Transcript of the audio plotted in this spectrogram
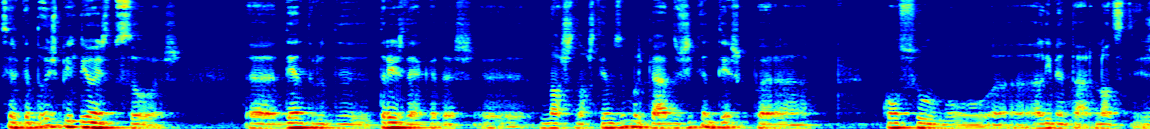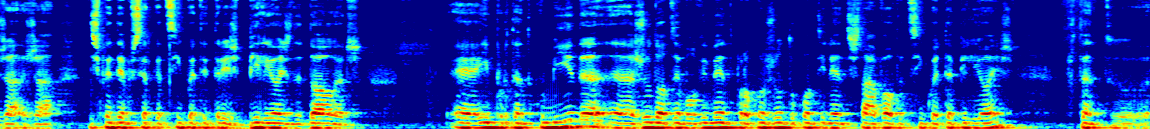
cerca de 2 bilhões de pessoas dentro de três décadas, uh, nós, nós temos um mercado gigantesco para consumo uh, alimentar. Nós já, já despendemos cerca de 53 bilhões de dólares é importante comida, ajuda ao desenvolvimento para o conjunto do continente está à volta de 50 bilhões. Portanto,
